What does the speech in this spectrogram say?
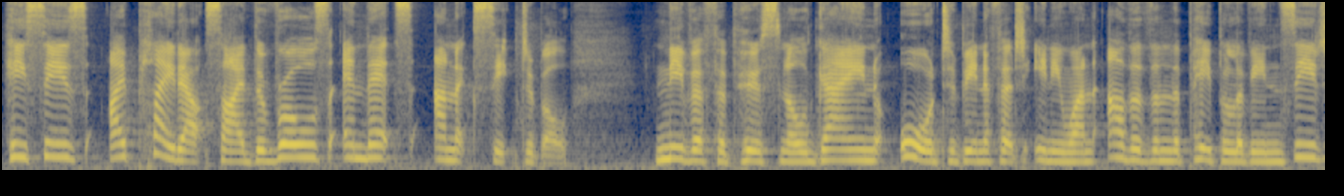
He says, I played outside the rules and that's unacceptable. Never for personal gain or to benefit anyone other than the people of NZ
